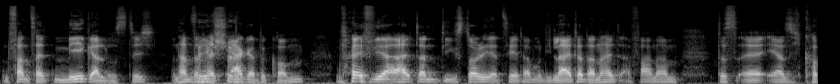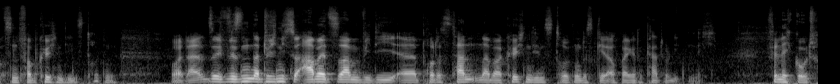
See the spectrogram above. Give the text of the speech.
und fanden es halt mega lustig und haben dann halt schön. Ärger bekommen, weil wir halt dann die Story erzählt haben und die Leiter dann halt erfahren haben, dass äh, er sich kotzend vom Küchendienst drücken wollte. Also wir sind natürlich nicht so arbeitsam wie die äh, Protestanten, aber Küchendienst drücken, das geht auch bei den Katholiken nicht. Finde ich gut.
